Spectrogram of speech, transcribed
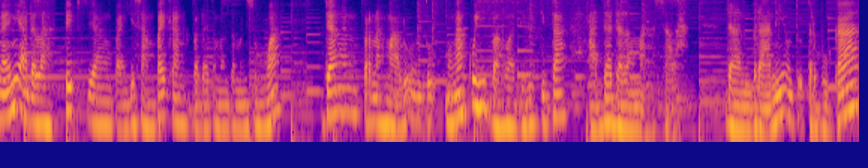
Nah ini adalah tips yang Pak Enggi sampaikan kepada teman-teman semua. Jangan pernah malu untuk mengakui bahwa diri kita ada dalam masalah. Dan berani untuk terbuka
